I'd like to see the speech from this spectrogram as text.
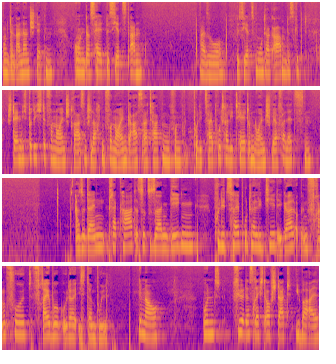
und in anderen Städten. Und das hält bis jetzt an. Also bis jetzt Montagabend. Es gibt ständig Berichte von neuen Straßenschlachten, von neuen Gasattacken, von Polizeibrutalität und neuen Schwerverletzten. Also dein Plakat ist sozusagen gegen Polizeibrutalität, egal ob in Frankfurt, Freiburg oder Istanbul. Genau. Und für das Recht auf Stadt überall.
